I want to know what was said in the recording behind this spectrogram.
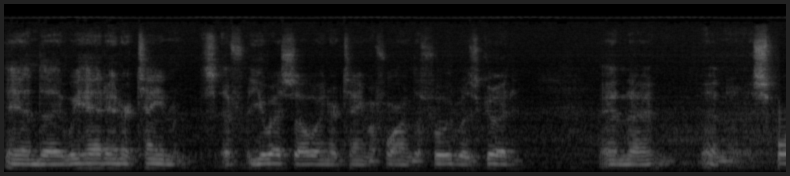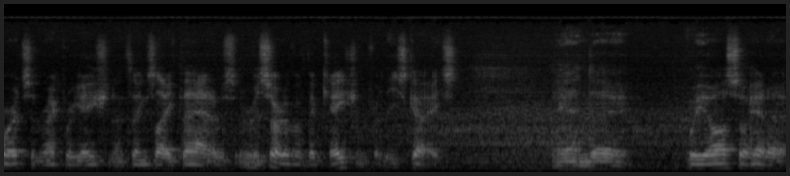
And uh, we had entertainment, USO entertainment for them, the food was good. And, uh, and sports and recreation and things like that. It was, it was sort of a vacation for these guys. And uh, we also had a,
